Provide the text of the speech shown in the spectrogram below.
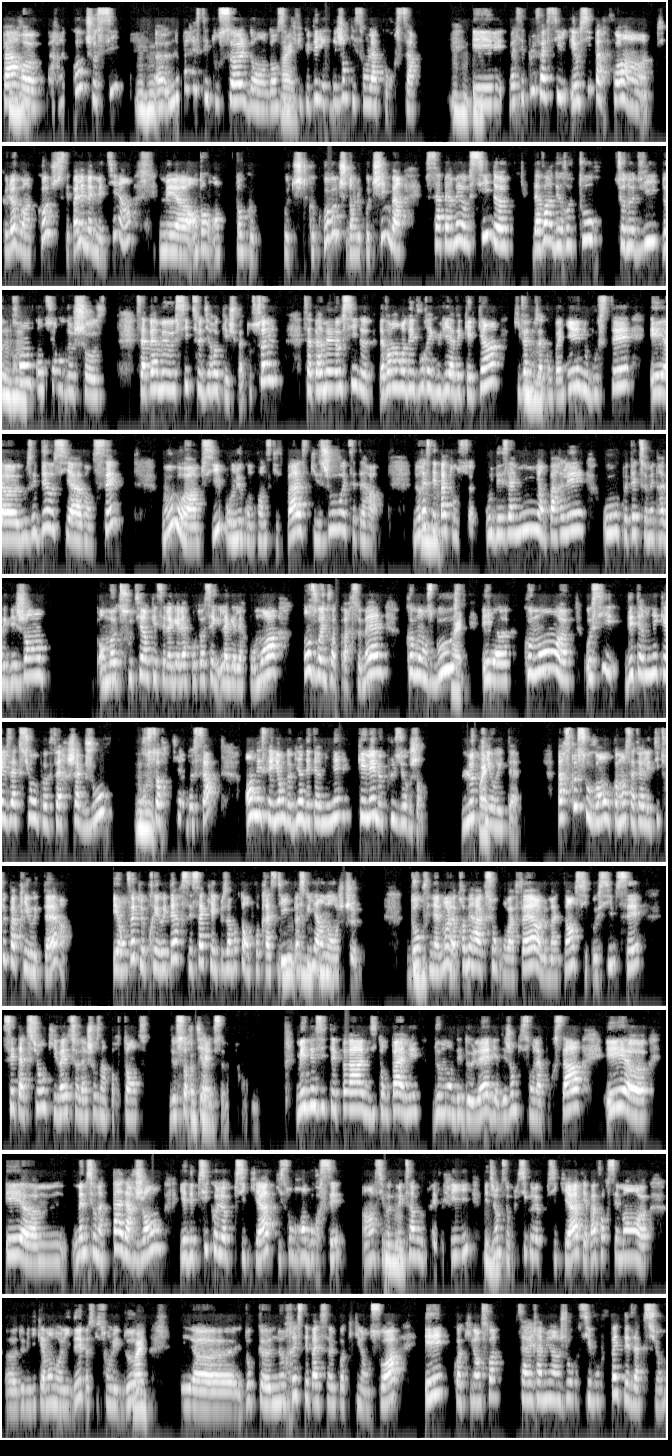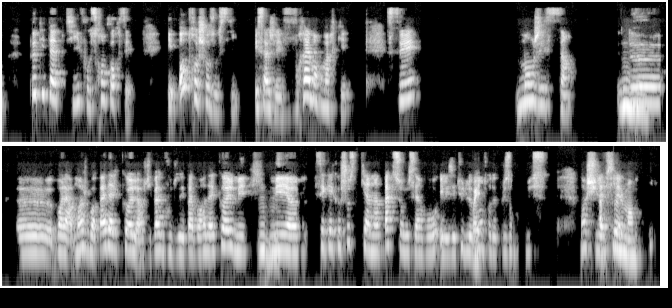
par, Mhm. euh, par un coach aussi. Mhm. Euh, ne pas rester tout seul dans, dans ces Ouais. difficultés. Il y a des gens qui sont là pour ça. Mhm. Et bah, c'est plus facile. Et aussi parfois un, un psychologue ou un coach, c'est pas les mêmes métiers, hein, mais en, tant, en tant que coach, que coach dans le coaching, ben, ça permet aussi de d'avoir des retours sur notre vie, de Mhm. prendre conscience de choses. Ça permet aussi de se dire, OK, je suis pas tout seul. Ça permet aussi de d'avoir un rendez-vous régulier avec quelqu'un qui va nous Mhm. accompagner, nous booster et euh, nous aider aussi à avancer ou un psy pour mieux comprendre ce qui se passe, ce qui se joue, etc. Ne restez Mhm. pas tout seul. Ou des amis, en parler, ou peut-être se mettre avec des gens en mode soutien. Ok, c'est la galère pour toi, c'est la galère pour moi. On se voit une fois par semaine. Comment on se booste Ouais. et euh, comment euh, aussi déterminer quelles actions on peut faire chaque jour pour Mhm. sortir de ça, en essayant de bien déterminer quel est le plus urgent, le Ouais. prioritaire. Parce que souvent, on commence à faire les petits trucs pas prioritaires. Et en fait, le prioritaire, c'est ça qui est le plus important. On procrastine parce qu'il y a un Mhm. enjeu. Donc, Mhm. finalement, la première action qu'on va faire le matin, si possible, c'est cette action qui va être sur la chose importante, de sortir de ce marathon. Mais n'hésitez pas, n'hésitons pas à aller demander de l'aide. Il y a des gens qui sont là pour ça. Et, euh, et euh, même si on n'a pas d'argent, il y a des psychologues psychiatres qui sont remboursés. Hein, si votre Mhm. médecin vous le prescrit, il y a des gens Mhm. qui sont psychologues psychiatres, il n'y a pas forcément euh, de médicaments dans l'idée parce qu'ils sont les deux. Ouais. Et donc, ne restez pas seul, quoi qu'il en soit. Et quoi qu'il en soit, ça ira mieux un jour. Si vous faites des actions, petit à petit, il faut se renforcer. Et autre chose aussi, et ça, je l'ai vraiment remarqué, c'est manger sain. De, euh, voilà, moi, je bois pas d'alcool. Alors, je dis pas que vous devez pas boire d'alcool, mais, Mhm. mais euh, c'est quelque chose qui a un impact sur le cerveau et les études le Oui. montrent de plus en plus. Moi, je suis la fille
